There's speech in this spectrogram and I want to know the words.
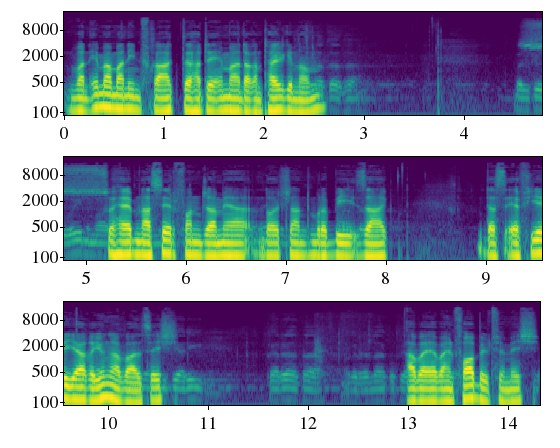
wann immer man ihn fragte, hat er immer daran teilgenommen. Suhaib Nasir von Jamia Deutschland Murabi sagt, dass er vier Jahre jünger war als ich, aber er war ein Vorbild für mich.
